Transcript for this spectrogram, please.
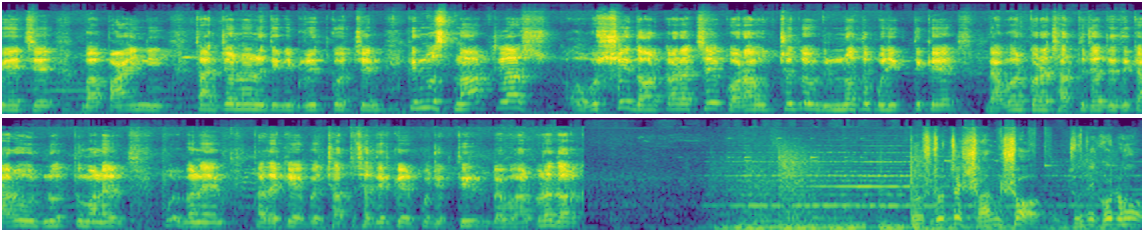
পেয়েছে বা পায়নি, তার জন্য তিনি বিরোধ করছেন। কিন্তু স্মার্ট ক্লাস অবশ্যই দরকার আছে, করা উচ্চত উন্নত প্রযুক্তিকে ব্যবহার করা ছাত্রছাত্রীদেরকে আরও উন্নত মানের মানে তাদেরকে ছাত্রছাত্রীদেরকে প্রযুক্তির ব্যবহার করা দরকার। প্রশ্ন হচ্ছে সাংসদ, যদি কোনো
